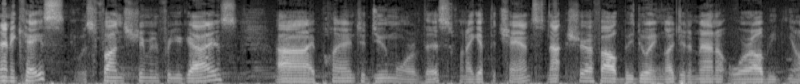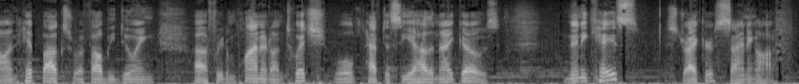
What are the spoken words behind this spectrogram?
In any case, it was fun streaming for you guys. Uh, I plan to do more of this when I get the chance. Not sure if I'll be doing Legend of Mana or I'll be, you know, on Hitbox or if I'll be doing uh, Freedom Planet on Twitch. We'll have to see how the night goes. In any case, Striker signing off.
